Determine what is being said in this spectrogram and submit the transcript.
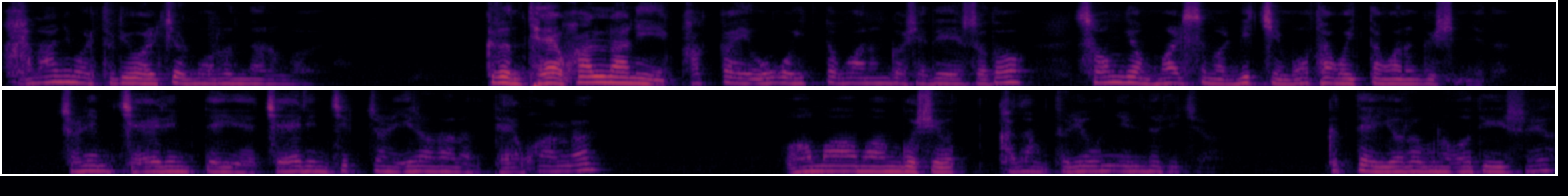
하나님을 두려워할 줄 모른다는 거예요. 그런 대환란이 가까이 오고 있다고 하는 것에 대해서도 성경 말씀을 믿지 못하고 있다고 하는 것입니다. 주님 재림 때에 재림 직전에 일어나는 대환란 어마어마한 것이 가장 두려운 일들이죠. 그때 여러분은 어디 있어요?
